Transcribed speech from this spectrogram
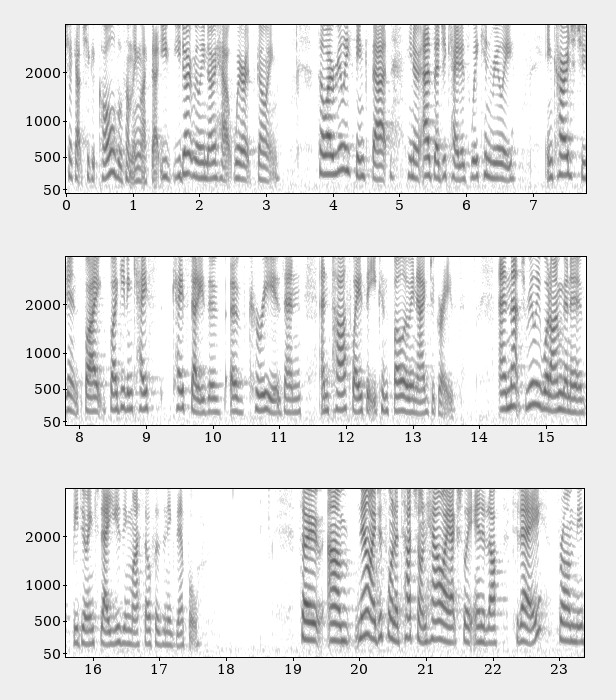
checkout chick at Coles or something like that? You, you don't really know how, where it's going. So I really think that, you know, as educators, we can really encourage students by, by giving case, case studies of, of careers and, and pathways that you can follow in ag degrees. And that's really what I'm going to be doing today, using myself as an example. So um, now I just want to touch on how I actually ended up today from this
